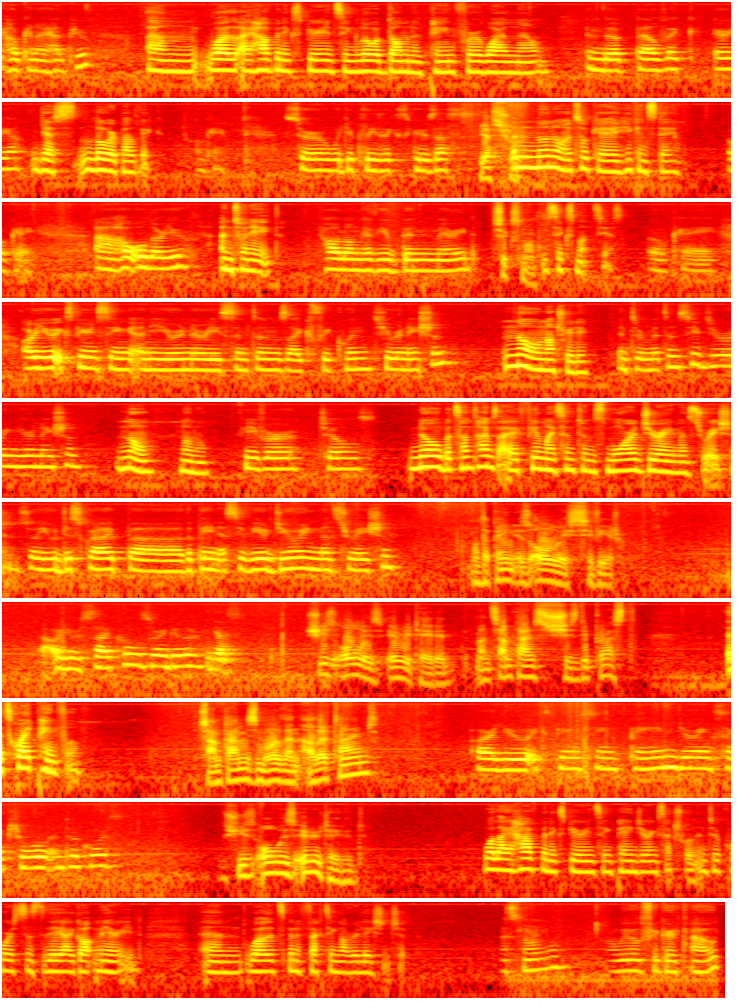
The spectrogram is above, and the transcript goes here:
how can I help you? Um, well, I have been experiencing low abdominal pain for a while now. In the pelvic area? Yes, lower pelvic. Okay. Sir, would you please excuse us? Yes, Uh, sure. no, no, it's okay. He can stay. Okay. Uh, how old are you? I'm 28. How long have you been married? Six months. Six months, yes. Okay. Are you experiencing any urinary symptoms like frequent urination? No, not really. Intermittency during urination? No, no, no. Fever? Chills? No, but sometimes I feel my symptoms more during menstruation. So you would describe uh, the pain as severe during menstruation? Well, the pain is always severe. Are your cycles regular? Yes. She's always irritated, and sometimes she's depressed. It's quite painful. Sometimes more than other times. Are you experiencing pain during sexual intercourse? She's always irritated. Well, I have been experiencing pain during sexual intercourse since the day I got married. And, well, it's been affecting our relationship. That's normal. We will figure it out.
